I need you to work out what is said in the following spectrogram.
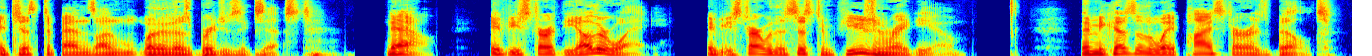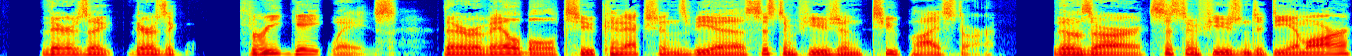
It just depends on whether those bridges exist. Now, if you start the other way, if you start with a system fusion radio, then because of the way Pi-Star is built, there's a, there's a three gateways that are available to connections via system fusion to Pi-Star. Those are System Fusion to DMR,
